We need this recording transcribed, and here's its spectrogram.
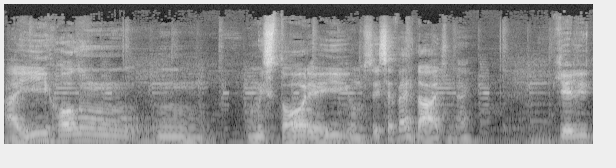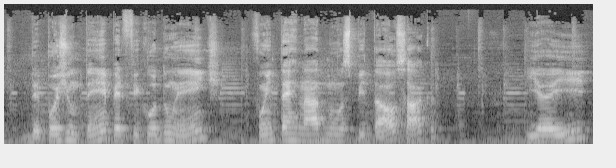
Aí rola um, um- uma história aí, eu não sei se é verdade, né? Que ele, depois de um tempo, ele ficou doente, foi internado no hospital, saca? E aí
